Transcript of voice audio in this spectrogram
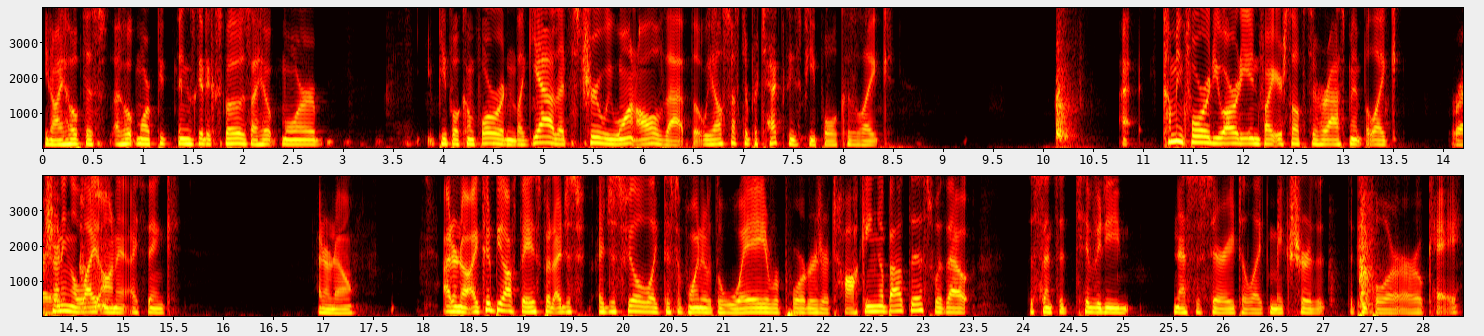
you know i hope this i hope more pe- things get exposed. I hope more people come forward and like yeah that's true we want all of that but we also have to protect these people because like I, coming forward you already invite yourself to harassment but like Right. shining a light on it i think i don't know i don't know i could be off base but i just i just feel like disappointed with the way reporters are talking about this without the sensitivity necessary to like make sure that the people are, are okay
